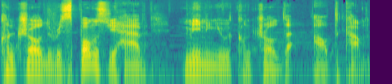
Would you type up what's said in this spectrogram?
control the response you have, meaning you will control the outcome.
